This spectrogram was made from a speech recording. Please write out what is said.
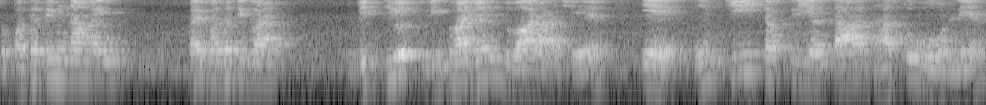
તો પદ્ધતિનું નામ આવ્યું કઈ પદ્ધતિ દ્વારા? વિદ્યુત વિભાજન દ્વારા છે એ ઊંચી સક્રિયતા ધાતુઓને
